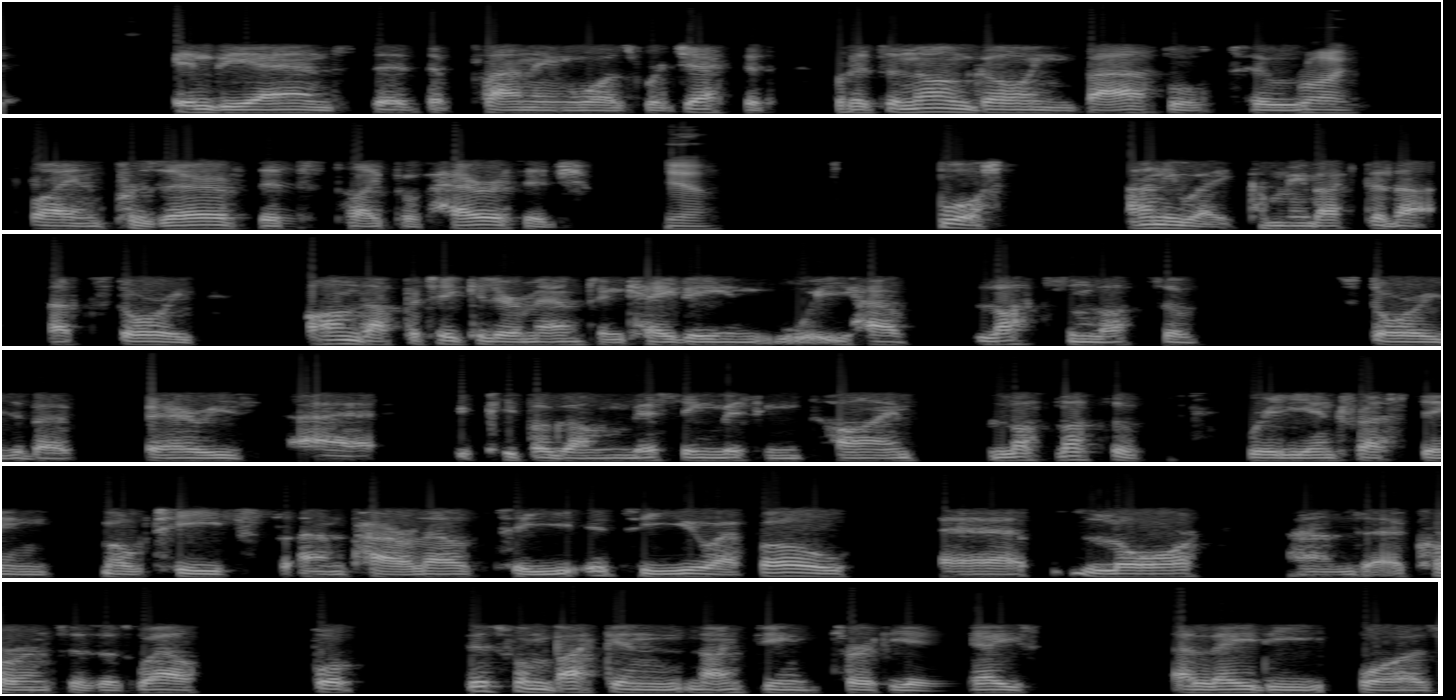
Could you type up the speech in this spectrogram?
in the end, the, the planning was rejected. But it's an ongoing battle to right. try and preserve this type of heritage. Yeah. But anyway, coming back to that that story, on that particular mountain, Keadeen, we have lots and lots of stories about fairies, uh, people going missing, missing time, lots, lots of really interesting motifs and parallels to to UFO uh, lore and occurrences as well. But this one back in 1938, a lady was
